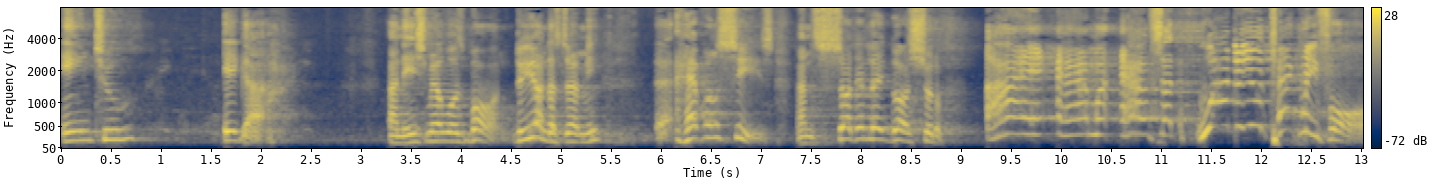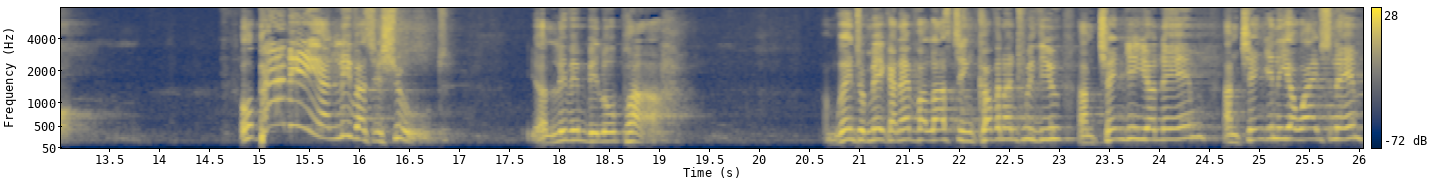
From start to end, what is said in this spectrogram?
into Hagar. And Ishmael was born. Do you understand me? Uh, heaven sees, and suddenly God showed up. I am El Shaddai. What do you take me for? Obey me and live as you should. You are living below par. I'm going to make an everlasting covenant with you. I'm changing your name. I'm changing your wife's name.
